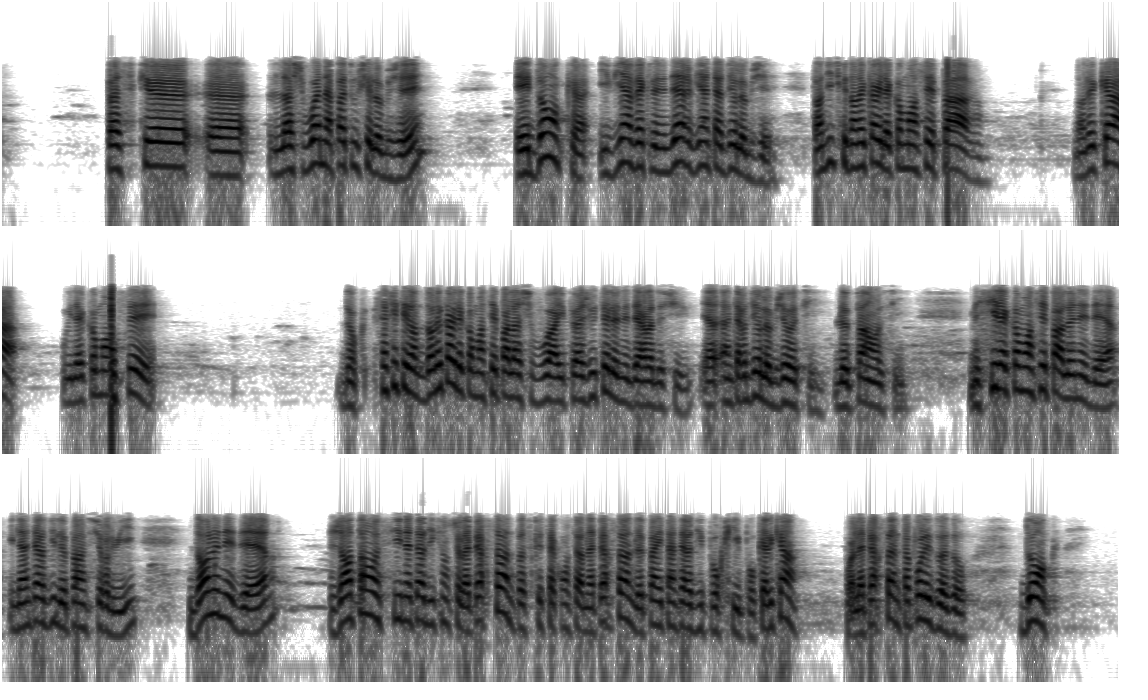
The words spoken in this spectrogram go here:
parce que euh, la chevoie n'a pas touché l'objet et donc il vient avec le neder, il vient interdire l'objet. Tandis que dans le cas où il a commencé par dans le cas où il a commencé donc ça c'était dans, le cas où il a commencé par la chevoie, il peut ajouter le neder là-dessus, et interdire l'objet aussi, le pain aussi. Mais s'il a commencé par le neder, il interdit le pain sur lui. Dans le neder, J'entends aussi une interdiction sur la personne, parce que ça concerne la personne. Le pain est interdit pour qui? Pour quelqu'un. Pour la personne, pas pour les oiseaux. Donc,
